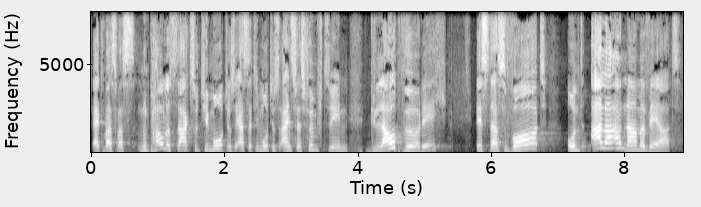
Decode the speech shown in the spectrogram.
etwas, was nun Paulus sagt zu Timotheus, 1 Timotheus 1, Vers 15, glaubwürdig ist das Wort und aller Annahme wert,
